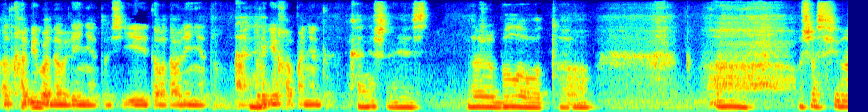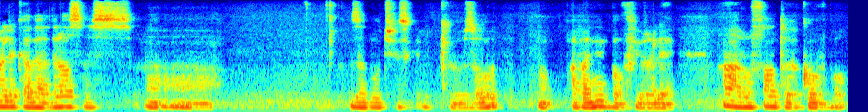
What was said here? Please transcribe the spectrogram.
от Хабиба давления, то есть и этого давления там, от других оппонентов. Конечно, есть. Даже было вот, э, э, вот сейчас в феврале, когда я дрался с э, забыл как его зовут, ну, оппонент был в феврале, а, Руслан Туяков был.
